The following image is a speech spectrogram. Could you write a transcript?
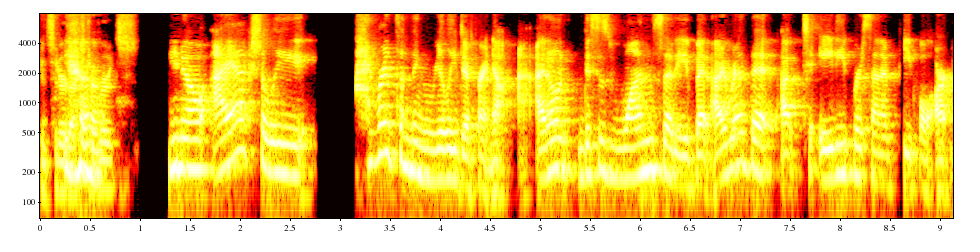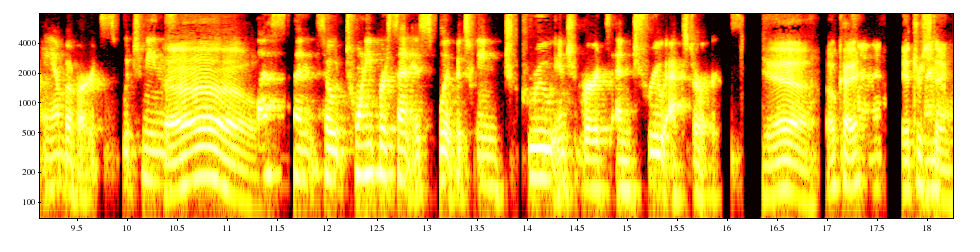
considered yeah. extroverts? You know, I actually I read something really different. Now, I don't, this is one study, but I read that up to 80% of people are ambiverts, which means oh. less than, so 20% is split between true introverts and true extroverts. Yeah. Okay. Interesting.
